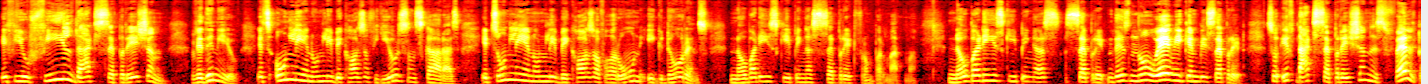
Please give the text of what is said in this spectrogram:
if you feel that separation, within you. It's only and only because of your sanskaras. It's only and only because of our own ignorance. Nobody is keeping us separate from Paramatma. Nobody is keeping us separate. There's no way we can be separate. So if that separation is felt,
